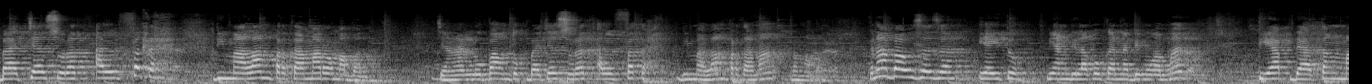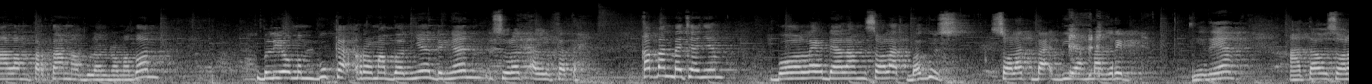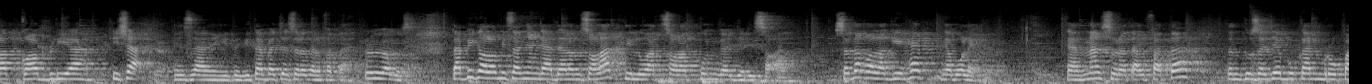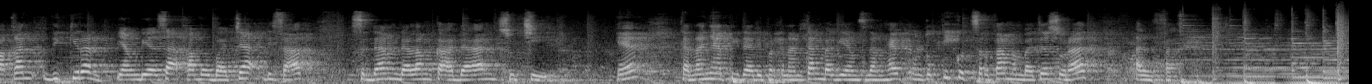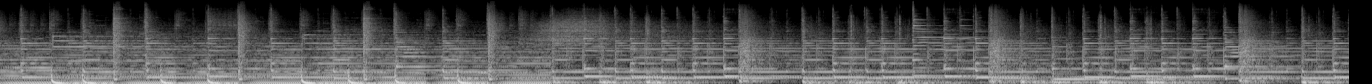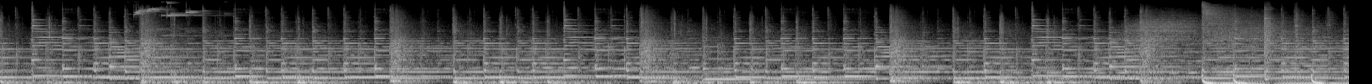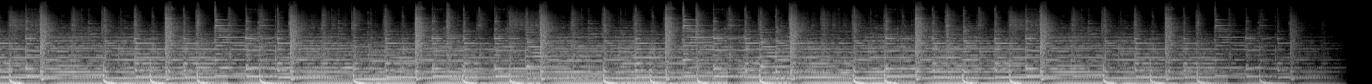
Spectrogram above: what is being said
baca surat Al-Fatih di malam pertama Ramadan. Jangan lupa untuk baca surat Al-Fatih di malam pertama Ramadan. Kenapa Ustazah? Yaitu yang dilakukan Nabi Muhammad tiap datang malam pertama bulan Ramadan beliau membuka Ramadannya dengan surat Al-Fatih. Kapan bacanya? Boleh dalam sholat, bagus. Sholat ba'diyah maghrib, gitu ya. Atau sholat qabliyah isya, misalnya gitu. Kita baca surat Al-Fatih, lebih bagus. Tapi kalau misalnya nggak dalam sholat, di luar sholat pun nggak jadi soal. Serta kalau lagi head nggak boleh. Karena surat Al-Fatih tentu saja bukan merupakan dikiran yang biasa kamu baca di saat sedang dalam keadaan suci. Ya, karenanya tidak diperkenankan bagi yang sedang haid untuk ikut serta membaca surat Al-Fatih.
